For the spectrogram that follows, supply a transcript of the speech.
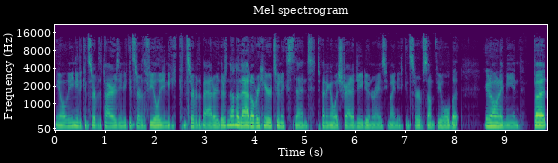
you know, you need to conserve the tires, you need to conserve the fuel, you need to conserve the battery. There's none of that over here to an extent, depending on what strategy you do in a race. You might need to conserve some fuel, but you know what I mean. But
